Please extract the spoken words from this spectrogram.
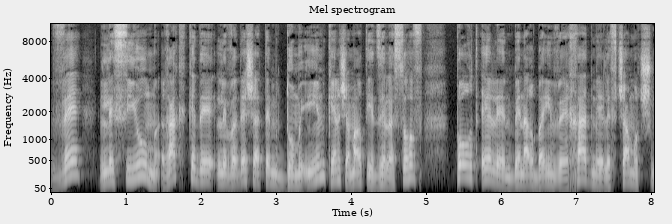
ולסיום, רק כדי לוודא שאתם דומעים, כן, שאמרתי את זה לסוף, פורט אלן בן 41 מ-1980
